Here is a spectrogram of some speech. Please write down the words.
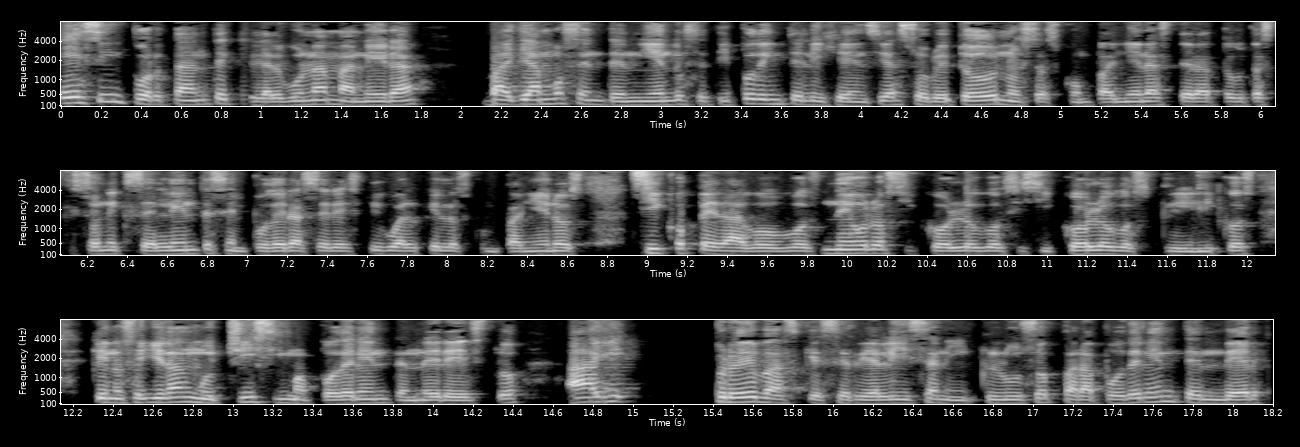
es importante que de alguna manera vayamos entendiendo este tipo de inteligencia, sobre todo nuestras compañeras terapeutas que son excelentes en poder hacer esto, igual que los compañeros psicopedagogos, neuropsicólogos y psicólogos clínicos, que nos ayudan muchísimo a poder entender esto. Hay pruebas que se realizan incluso para poder entender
